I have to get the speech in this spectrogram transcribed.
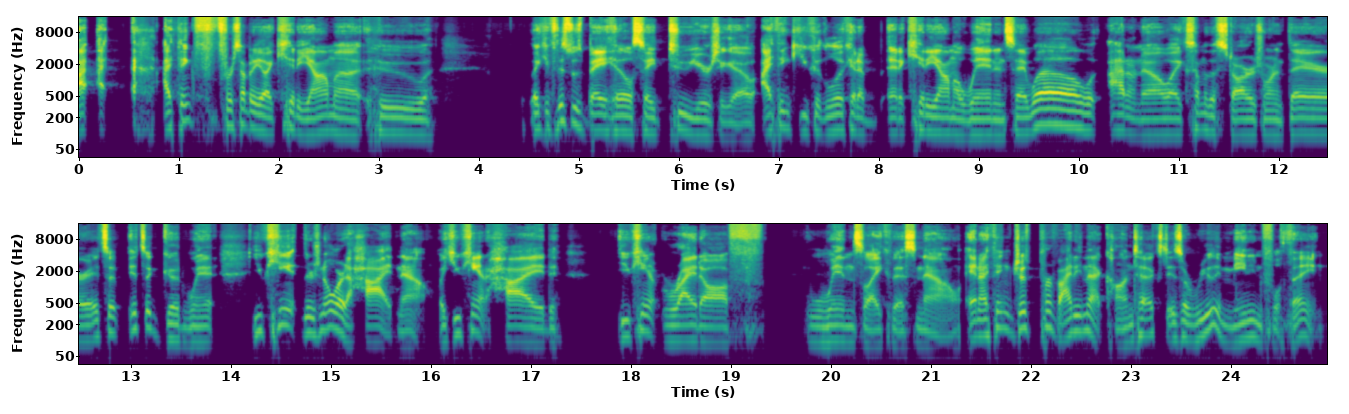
I, I, I think for somebody like Kitayama who like if this was Bay Hill, say two years ago, I think you could look at a at a Kitayama win and say, well, I don't know, like some of the stars weren't there. It's a it's a good win. You can't. There's nowhere to hide now. Like you can't hide. You can't write off wins like this now. And I think just providing that context is a really meaningful thing.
